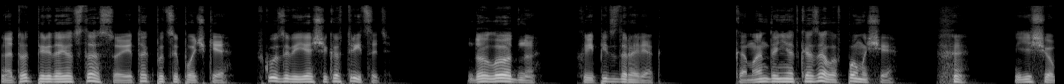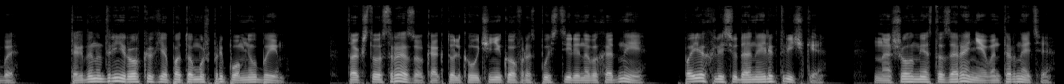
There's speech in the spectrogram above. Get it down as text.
А тот передает Стасу и так по цепочке. В кузове ящиков 30. «Да ладно!» — хрипит здоровяк. Команда не отказала в помощи. Ха, еще бы. Тогда на тренировках я потом уж припомнил бы им. Так что сразу, как только учеников распустили на выходные, поехали сюда на электричке. Нашел место заранее в интернете.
